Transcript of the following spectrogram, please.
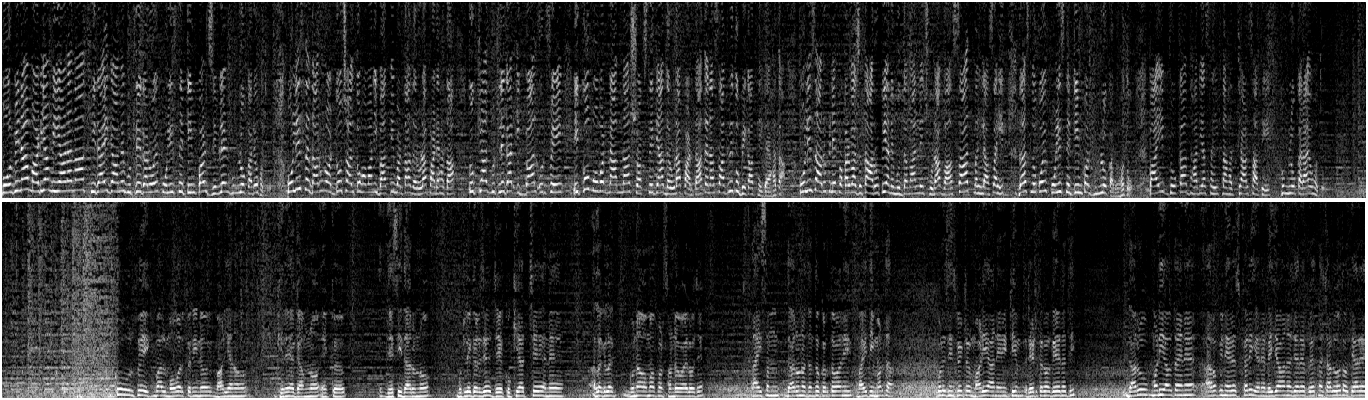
મોરબીના માળિયા મિયાણાના ખીરાઈ ગામે બુટલેગરોએ પોલીસની ટીમ પર જીવલેણ હુમલો કર્યો હતો. પોલીસને દારૂનો અડ્ડો ચાલતો હોવાની બાતમી મળતા દરોડા પાડ્યા હતા. કુખ્યાત બુટલેગર ઇકબાલ ઉર્ફે ઇકો મોવર નામના શખ્સને ત્યાં દરોડા પાડતા તેના સાગરીતો ભેગા થઈ ગયા હતા. પોલીસે આરોપીને પકડવા જતા આરોપી અને મુદ્દામાલને છોડાવવા સાત મહિલા સહિત દસ લોકોએ પોલીસની ટીમ પર હુમલો કર્યો હતો. પાઇપ, ધોકા, ધારિયા સહિતના હથિયાર સાથે હુમલો કરાયો હતો. ઇકો ઉર્ફે ઇકબાલ મોવર કરીને માળિયાનો ઘેરિયા ગામનો એક દેશી દારૂનો બુટલેગર છે, જે કુખ્યાત છે અને અલગ અલગ ગુનાઓમાં પણ સંડોવાયેલો છે. આ ઇસમ દારૂનો ધંધો કરતો હોવાની માહિતી મળતા પોલીસ ઇન્સ્પેક્ટર માળિયા અને એની ટીમ રેડ કરવા ગયેલ હતી. દારૂ મળી આવતા એને આરોપીને એરેસ્ટ કરી અને લઈ જવાના જ્યારે પ્રયત્ન ચાલુ હતો ત્યારે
